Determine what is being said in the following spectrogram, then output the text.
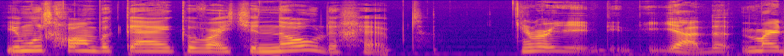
Je moet gewoon bekijken wat je nodig hebt. Ja, maar, ja, dat, maar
